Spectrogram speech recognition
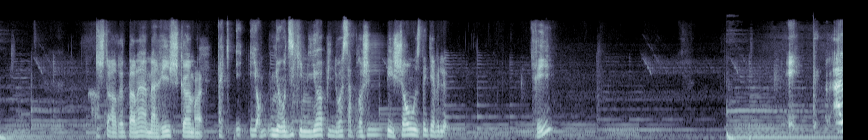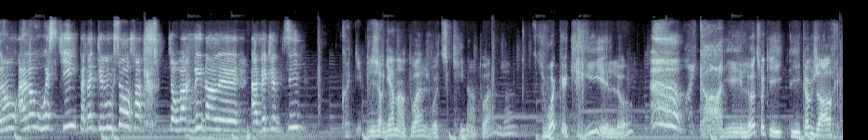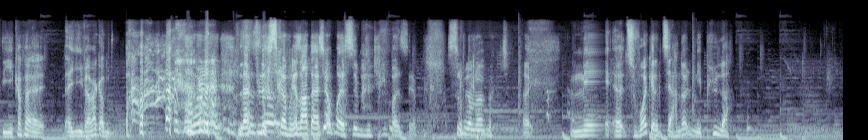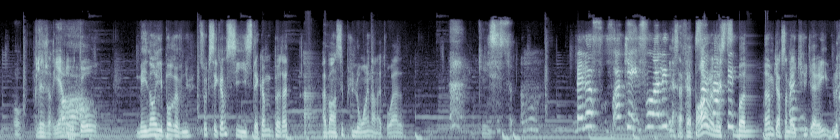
J'étais en train de parler à Marie, je suis comme. Ouais. Fait qu'ils- ils, ont, ils ont dit qu'il est myope, il doit s'approcher des choses. Peut-être qu'il y avait le. Cri? Allons, allons, où est-ce qu'il est? Peut-être que nous aussi, on, s'en- puis on va arriver dans le... avec le petit. Puis je regarde dans la toile, je vois-tu Cri dans la toile, genre? Tu vois que Cri est là. Oh my god! Il est là, tu vois qu'il il est comme genre. Il est comme. euh, il est vraiment comme la plus ça. représentation possible du cri possible. C'est vraiment. Ouais. Mais euh, tu vois que le petit Arnold n'est plus là. Oh. Puis là, je regarde Ah. autour. Mais non, il n'est pas revenu. Tu vois que c'est comme s'il s'était comme peut-être avancé plus loin dans la toile. Ok. C'est ça. Oh. Ben là, OK, il faut aller. Ça fait peur, un petit bonhomme qui ressemble à Ah qui arrive. Là,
